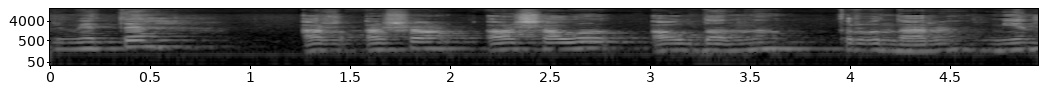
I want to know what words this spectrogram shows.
құрметті аршалы ауданының тұрғындары мен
